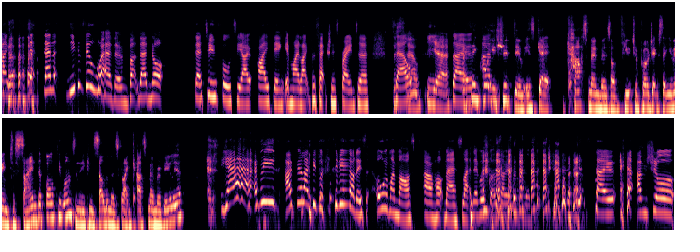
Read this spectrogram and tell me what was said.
like they're, they're, you can still wear them, but they're not. They're too faulty, I I think, in my like perfectionist brain to, To sell. Yeah. So I think what um, you should do is get cast members of future projects that you're in to sign the faulty ones and then you can sell them as like cast memorabilia. Yeah, I mean, I feel like people. To be honest, all of my masks are a hot mess. Like they've all got something wrong with them. so I'm sure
